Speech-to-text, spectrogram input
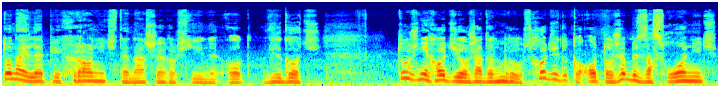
to najlepiej chronić te nasze rośliny od wilgoci. Tu już nie chodzi o żaden mróz, chodzi tylko o to, żeby zasłonić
